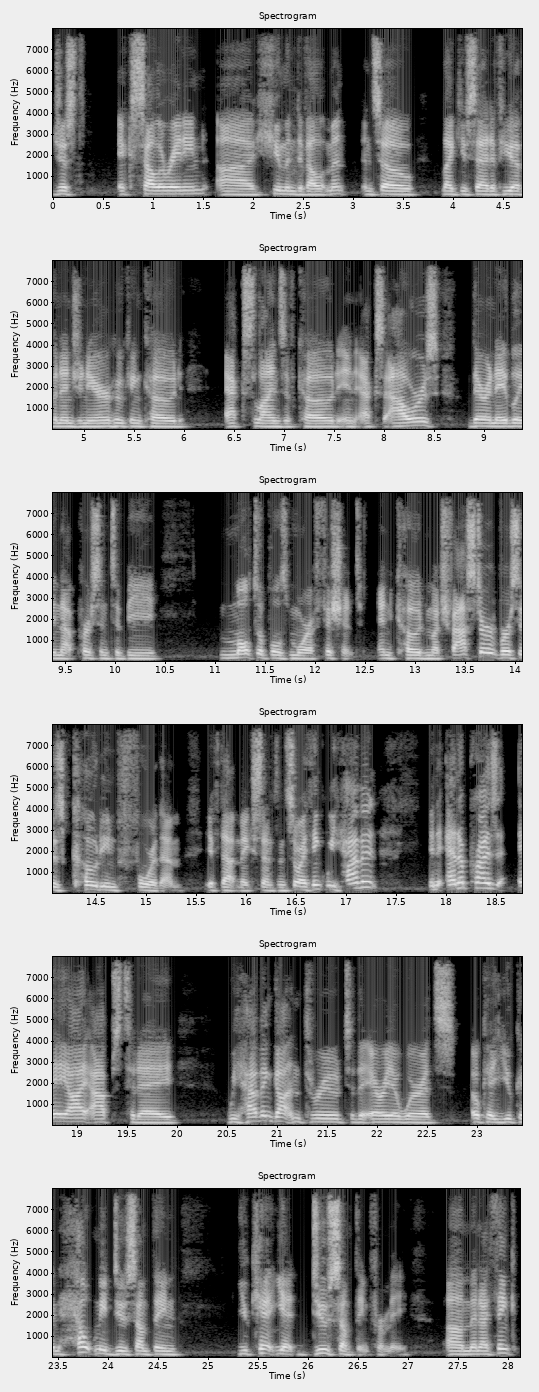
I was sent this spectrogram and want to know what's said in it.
just accelerating uh, human development. And so, like you said, if you have an engineer who can code X lines of code in X hours, they're enabling that person to be multiples more efficient and code much faster versus coding for them, if that makes sense. And so I think we haven't, in enterprise AI apps today, we haven't gotten through to the area where it's okay, you can help me do something, you can't yet do something for me. Um, and I think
